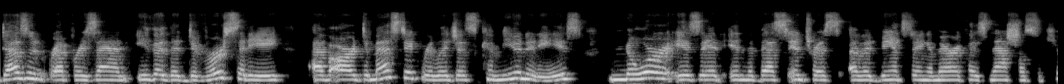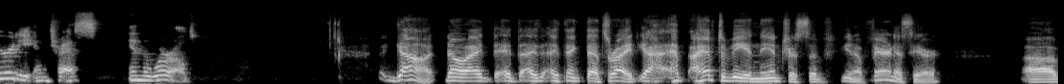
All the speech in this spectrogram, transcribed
doesn't represent either the diversity of our domestic religious communities, nor is it in the best interest of advancing America's national security interests in the world. God, no, I, I, I think that's right. Yeah, I have to be in the interest of you know fairness here. Uh,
